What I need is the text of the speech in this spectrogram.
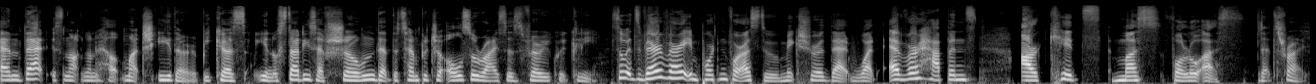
And that is not going to help much either because, you know, studies have shown that the temperature also rises very quickly. So it's very, very important for us to make sure that whatever happens, our kids must follow us. That's right.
